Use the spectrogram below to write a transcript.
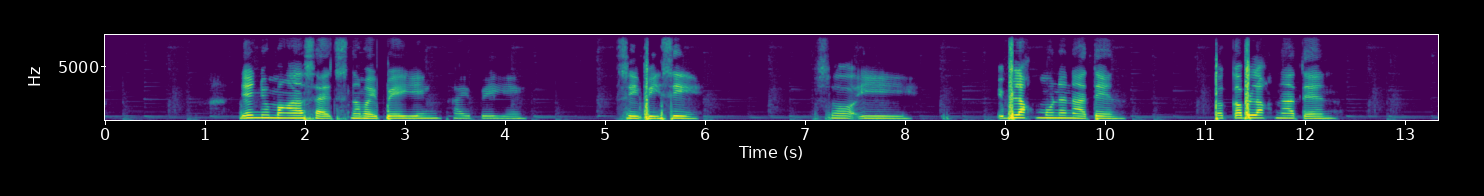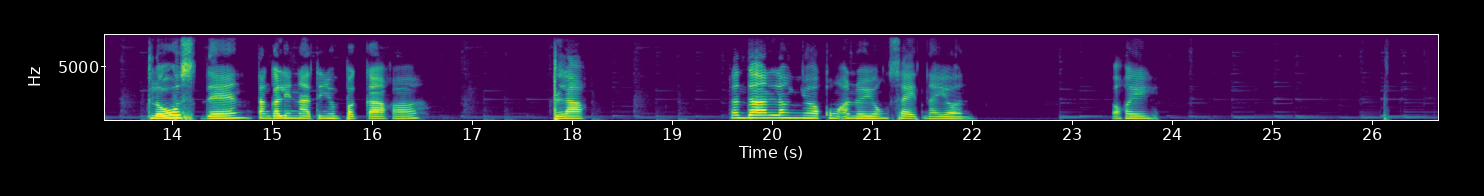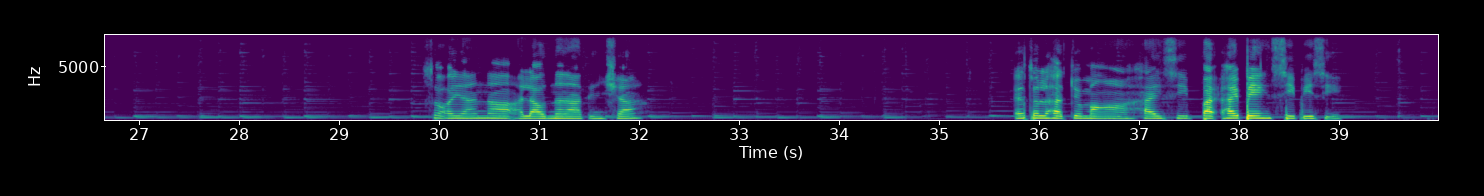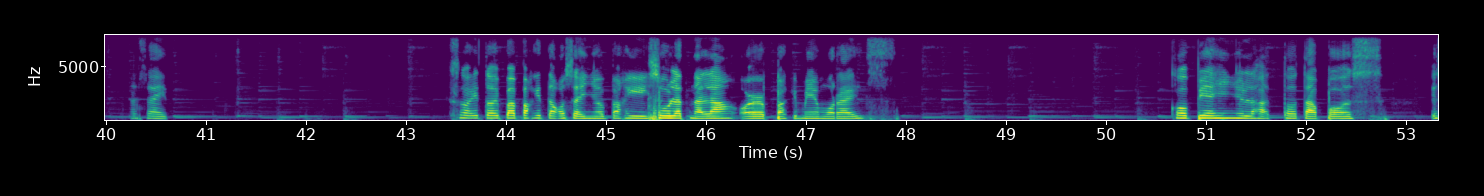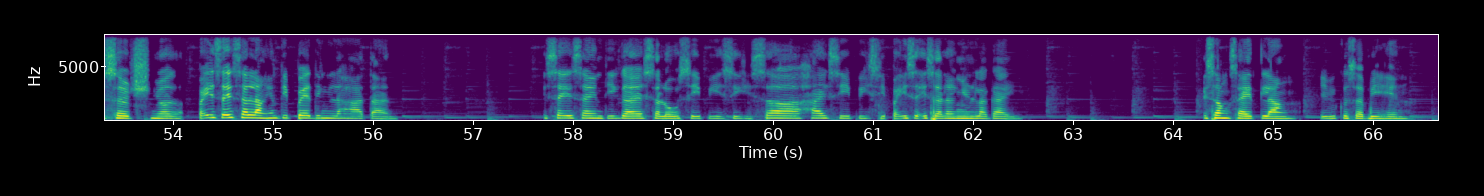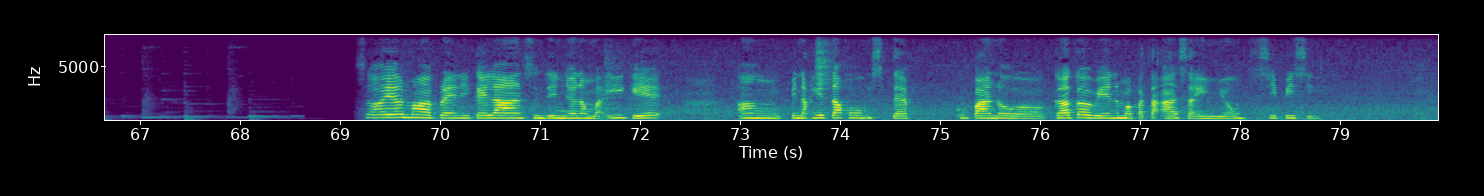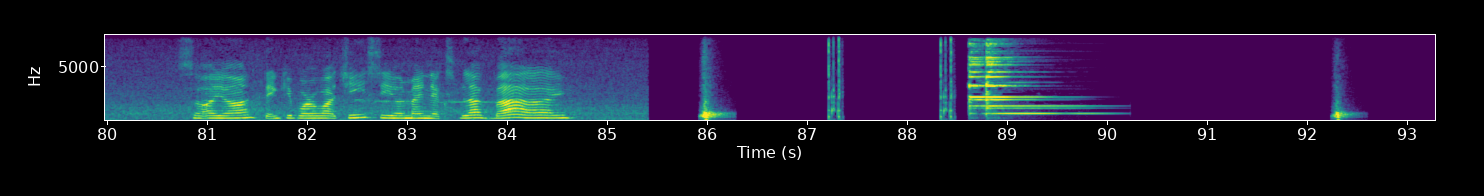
Yan yung mga sites na may paying, high paying, CPC. So, i- i-block muna natin. Pagka-block natin, close, then tanggalin natin yung pagkaka-block. Tandaan lang nyo kung ano yung site na yon. Okay? So, ayan na allowed na natin siya. Ito lahat yung mga high, C, high paying CPC na site. So, ito ipapakita ko sa inyo. Pakisulat na lang or paki-memorize. Kopyahin nyo lahat to tapos i-search nyo. Pa-isa-isa lang, hindi pwedeng lahatan. Isa-isa hindi gaya sa low CPC. Sa high CPC, pa isa-isa lang yung lagay. Isang site lang, ibig ko sabihin. So, ayan mga preni, kailangan sundin nyo ng maigi ang pinakita kong step kung paano gagawin na mapataas sa inyong CPC. So, ayan. Thank you for watching. See you on my next vlog. Bye!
